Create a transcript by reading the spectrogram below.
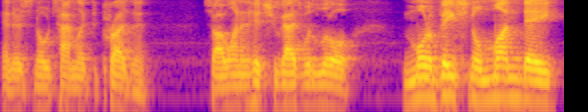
and there's no time like the present. So I wanted to hit you guys with a little motivational Monday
